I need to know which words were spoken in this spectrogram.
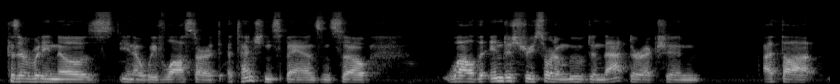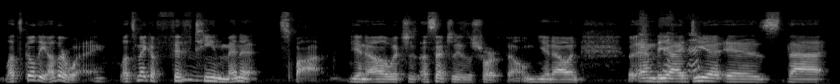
because everybody knows, you know, we've lost our attention spans. And so while the industry sort of moved in that direction, I thought, let's go the other way. Let's make a 15 minute spot you know, which is essentially is a short film, you know, and and the idea is that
